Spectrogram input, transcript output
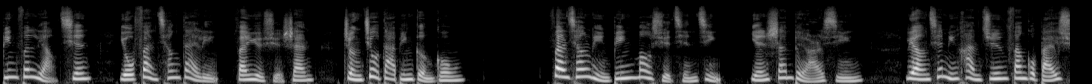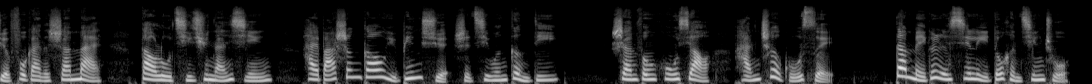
兵分两千，由范羌带领翻越雪山，拯救大兵耿恭。范羌领兵冒雪前进，沿山北而行。两千名汉军翻过白雪覆盖的山脉，道路崎岖难行，海拔升高与冰雪使气温更低，山风呼啸，寒彻骨髓。但每个人心里都很清楚，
